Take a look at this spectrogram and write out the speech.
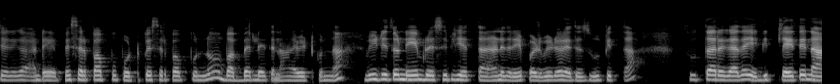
శనగ అంటే పెసరపప్పు, పొట్టు పెసరపప్పును, బబ్బెర్లయితే నానబెట్టుకున్నా. వీటితో నేను రెసిపీ చేస్తాను అనేది రేపటి వీడియోలో అయితే చూపిస్తా చూస్తారు కదా ఇట్లయితే నా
